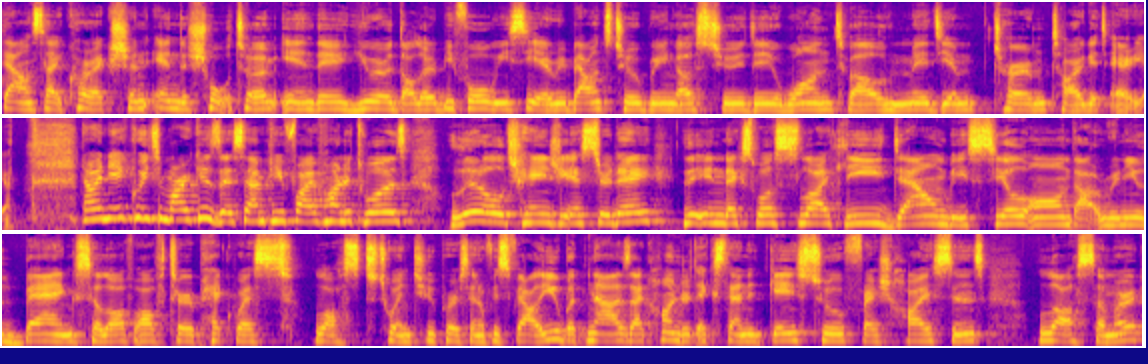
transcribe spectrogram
downside correction in the short term in the euro dollar before we see a rebound to bring us to the 112 medium term target area. Now in the equity markets, the S&P 500 was little change yesterday. The index was slightly down, but still on that renewed bang sell-off after PacWest lost 22% of its value, but Nasdaq 100 extended gains to fresh highs since last summer,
